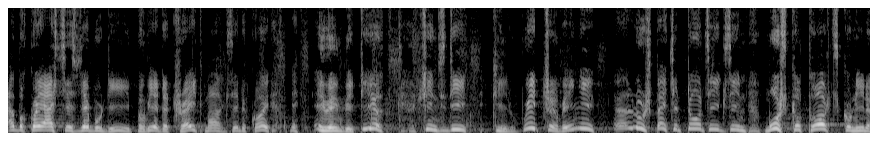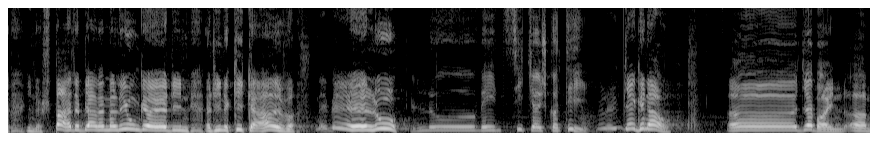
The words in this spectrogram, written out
Ampak ko jaz se zdaj budi, pove, da trademark zdaj takoj eh, inventira, se zdi, ki večer veni, eh, luš peče tocik in moškel protskon in, in špade bjame malunga, din, din kika alva. Eh, Lu. Lu, vem, si češ kot ti. Ja, genau. Äh, jebein. Äh,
